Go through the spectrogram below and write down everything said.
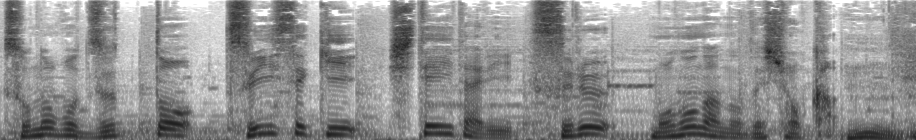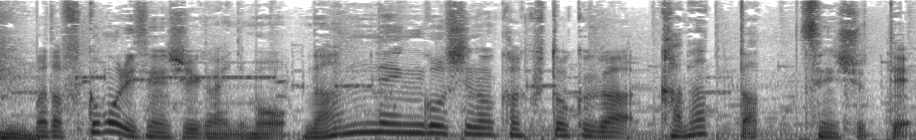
その後ずっと追跡していたりするものなのでしょうか。うんうん。また福森選手以外にも何年越しの獲得が叶った選手って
